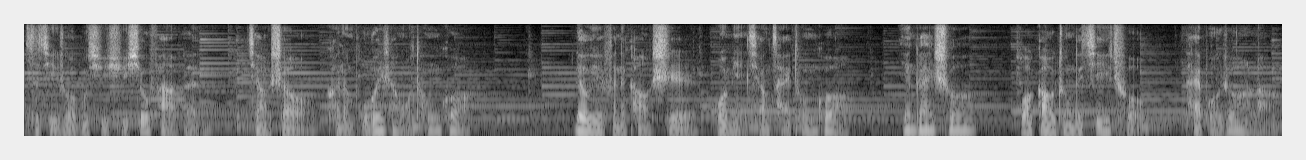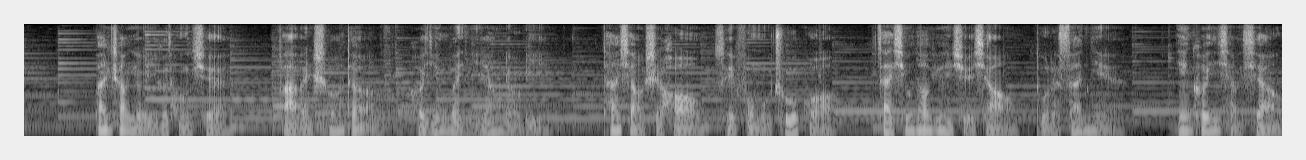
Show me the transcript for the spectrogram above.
自己若不继续修法文，教授可能不会让我通过。六月份的考试我勉强才通过，应该说，我高中的基础太薄弱了。班上有一个同学，法文说的和英文一样流利。他小时候随父母出国，在修道院学校读了三年。您可以想象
